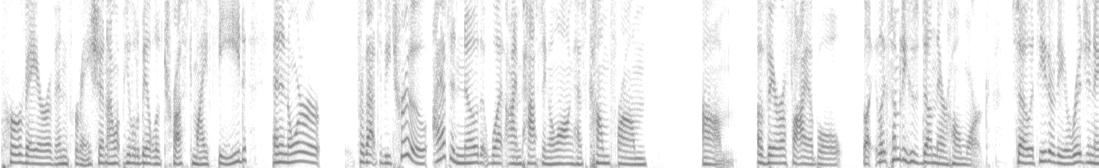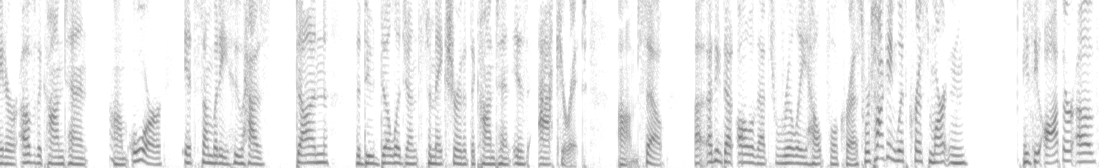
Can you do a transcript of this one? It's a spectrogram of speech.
purveyor of information. I want people to be able to trust my feed. And in order for that to be true i have to know that what i'm passing along has come from um, a verifiable like, like somebody who's done their homework. So it's either the originator of the content um, or it's somebody who has done the due diligence to make sure that the content is accurate. Um, so uh, I think that all of that's really helpful, Chris. We're talking with Chris Martin. He's the author of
